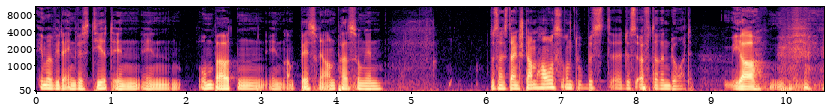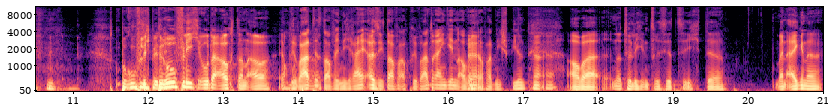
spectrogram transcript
immer wieder investiert in, in Umbauten, in bessere Anpassungen. Das heißt, dein Stammhaus und du bist äh, des Öfteren dort. Ja, Beruflich bedingt. beruflich oder auch dann auch, Auch privat, das darf ich nicht rein, also ich darf auch privat reingehen, aber Ja. ich darf halt nicht spielen. Ja, ja. Aber natürlich interessiert sich der, mein eigener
